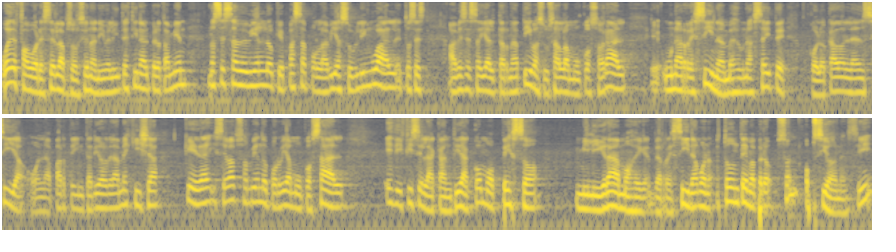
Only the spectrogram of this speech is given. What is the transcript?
puede favorecer la absorción a nivel intestinal, pero también no se sabe bien lo que pasa por la vía sublingual, entonces a veces hay alternativas, usar la mucosa oral, eh, una resina en vez de un aceite colocado en la encía o en la parte interior de la mejilla, queda y se va absorbiendo por vía mucosal. Es difícil la cantidad como peso miligramos de, resina, bueno, es todo un tema, pero son opciones, ¿sí?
